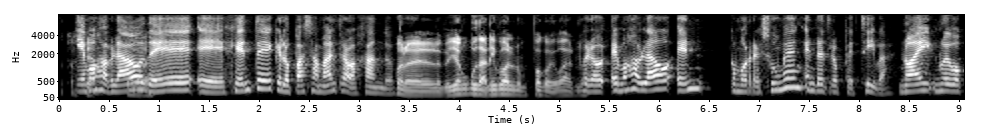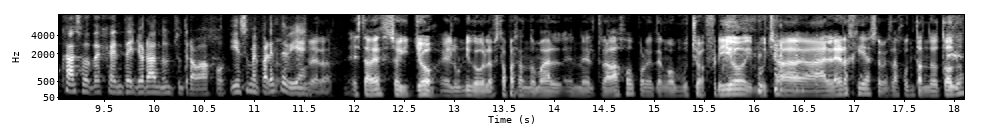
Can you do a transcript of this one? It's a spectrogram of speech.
ni Hostia, hemos hablado de eh, gente que lo pasa mal trabajando. Bueno, el Beyond Good and Evil un poco igual, ¿no? Pero hemos hablado en como resumen en retrospectiva. No hay nuevos casos de gente llorando en su trabajo. Y eso me parece Es bien. verdad. Esta vez soy yo el único que lo está pasando mal en el trabajo porque tengo mucho frío y mucha alergia, se me está juntando todo.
